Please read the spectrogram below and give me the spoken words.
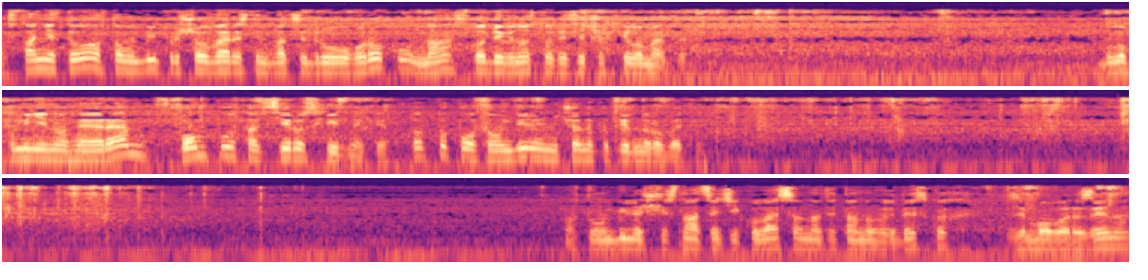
Останнє ТО автомобіль пройшов в вересні 2022 року на 190 тисячах кілометрів. Було поміняно ГРМ, помпу та всі розхідники. Тобто по автомобілю нічого не потрібно робити. Автомобіля 16 колеса на титанових дисках, зимова резина.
